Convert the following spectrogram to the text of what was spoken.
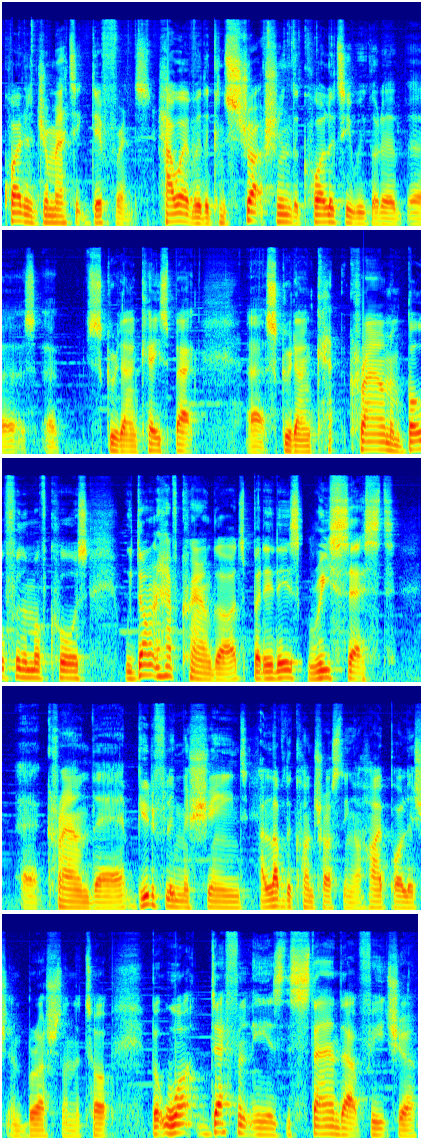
Quite a dramatic difference. However, the construction, the quality, we've got a, a, a screw down case back uh, screw down crown on both of them, of course. We don't have crown guards, but it is recessed uh, crown there, beautifully machined. I love the contrasting of high polish and brushed on the top. But what definitely is the standout feature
